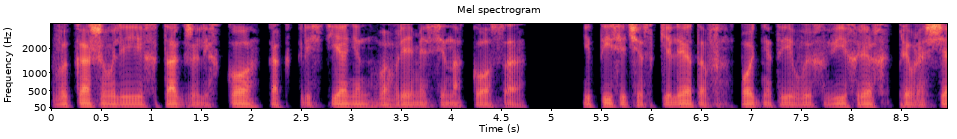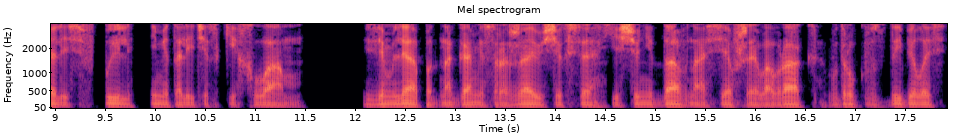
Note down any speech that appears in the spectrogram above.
Выкашивали их так же легко, как крестьянин во время синокоса. И тысячи скелетов, поднятые в их вихрях, превращались в пыль и металлический хлам. Земля под ногами сражающихся, еще недавно осевшая во враг, вдруг вздыбилась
